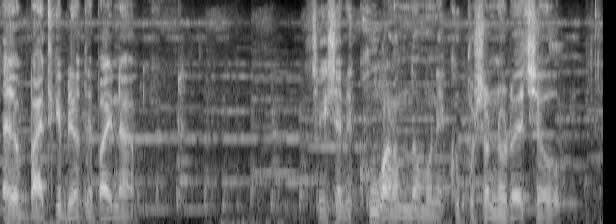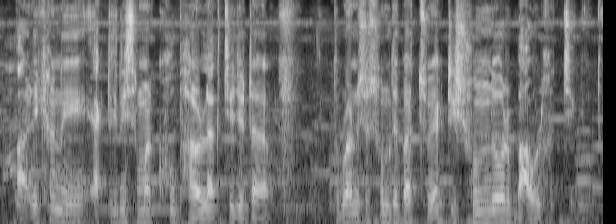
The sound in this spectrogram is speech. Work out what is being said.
যাই হোক, বাড়ি থেকে বেরোতে পারে না। সেই হিসাবে খুব আনন্দ মনে, খুব প্রসন্ন রয়েছে ও। আর এখানে একটা জিনিস আমার খুব ভালো লাগছে যেটা, তোমরা নিশ্চয় শুনতে পাচ্ছ, একটি সুন্দর বাউল হচ্ছে কিন্তু।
